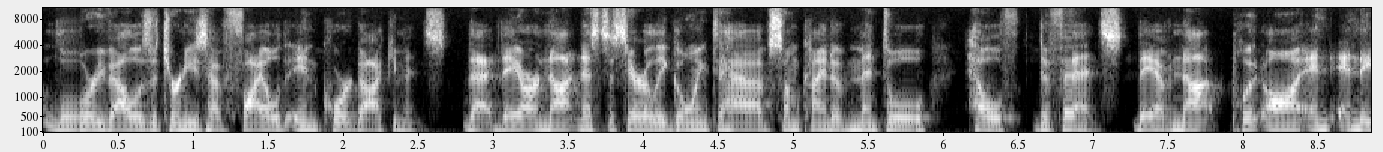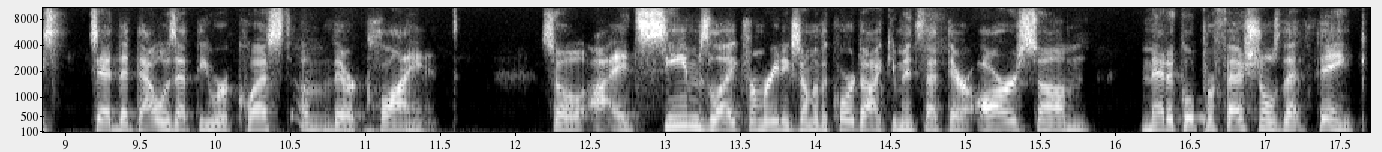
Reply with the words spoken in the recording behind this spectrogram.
Lori Vallow's attorneys have filed in court documents that they are not necessarily going to have some kind of mental health defense. They have not put on, and, and they said that that was at the request of their client. So uh, it seems like from reading some of the court documents that there are some medical professionals that think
